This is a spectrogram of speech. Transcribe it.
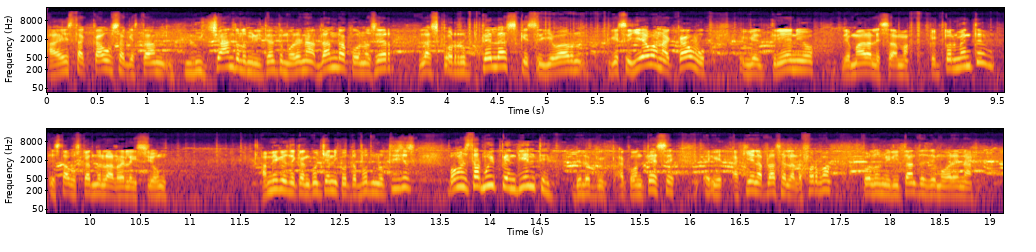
a esta causa que están luchando los militantes Morena, dando a conocer las corruptelas que se llevaron, que se llevan a cabo en el trienio de Mara Lezama, que actualmente está buscando la reelección. Amigos de Cancún Channel y Contrapunto Noticias, vamos a estar muy pendientes de lo que acontece aquí en la Plaza de la Reforma con los militantes de Morena.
